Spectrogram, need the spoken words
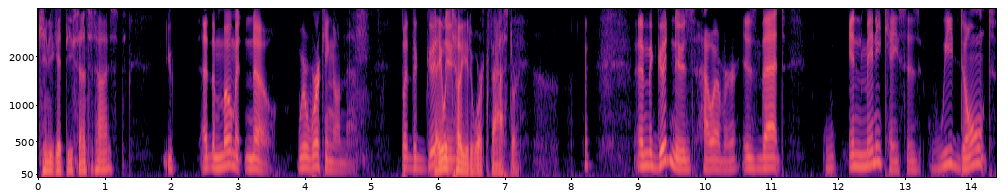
Can you get desensitized? You at the moment, no. We're working on that. But the good They would news, tell you to work faster. and the good news, however, is that in many cases we don't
